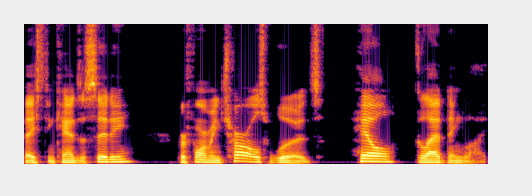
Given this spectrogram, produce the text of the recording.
based in Kansas City performing Charles Wood's Hail Gladdening Light.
